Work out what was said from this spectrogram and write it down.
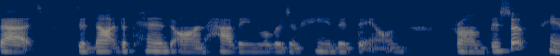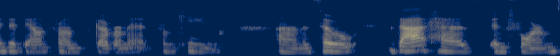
that did not depend on having religion handed down from bishops, handed down from government, from kings. Um, and so that has informed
